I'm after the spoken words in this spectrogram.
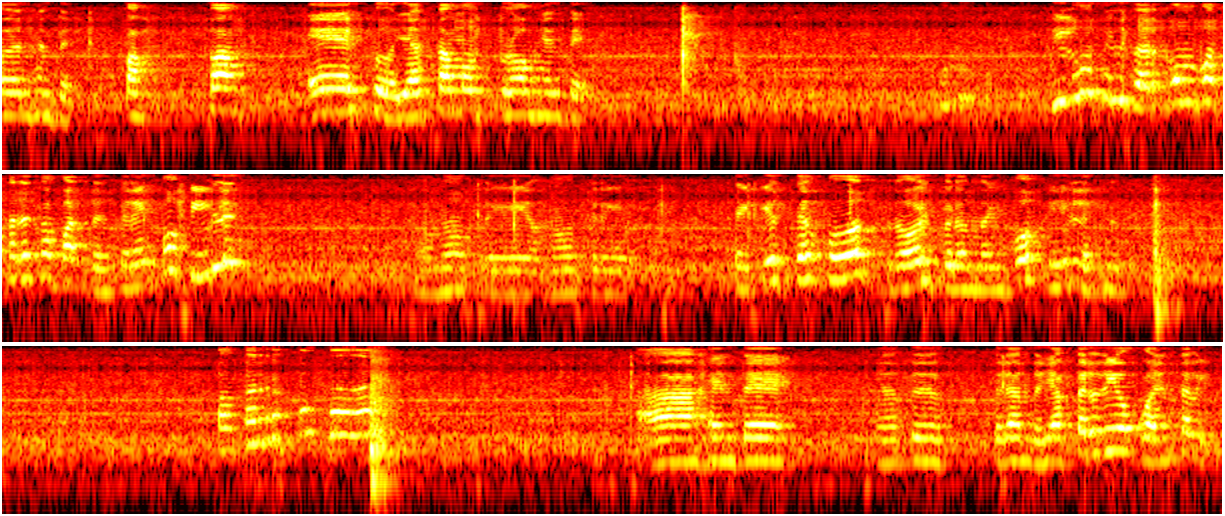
A ver, gente. Pa, pa. Eso, ya estamos pro, gente. Sigo sin saber cómo pasar esa parte. ¿Será imposible? No, no creo, no creo. Sé que este juego es troll, pero no es imposible, gente. Ah, gente. Ya estoy esperando. Ya he perdido 40 vidas.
